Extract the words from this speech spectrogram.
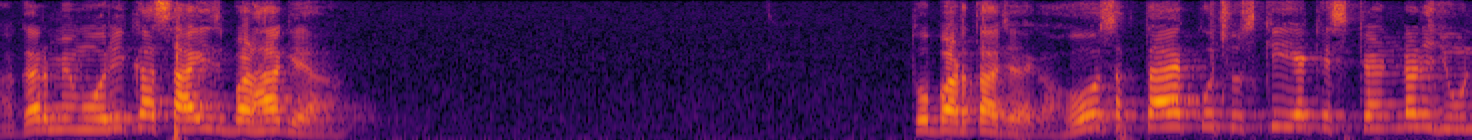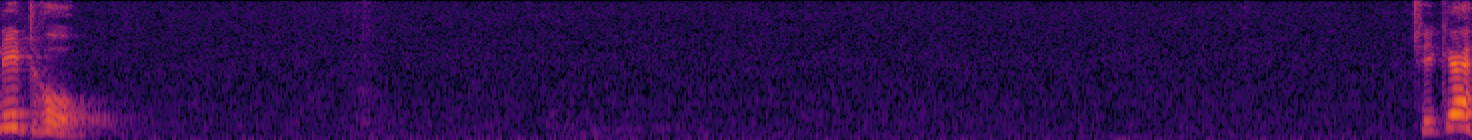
अगर मेमोरी का साइज़ बढ़ा गया तो बढ़ता जाएगा। हो सकता है कुछ उसकी एक स्टैंडर्ड यूनिट हो। ठीक है?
